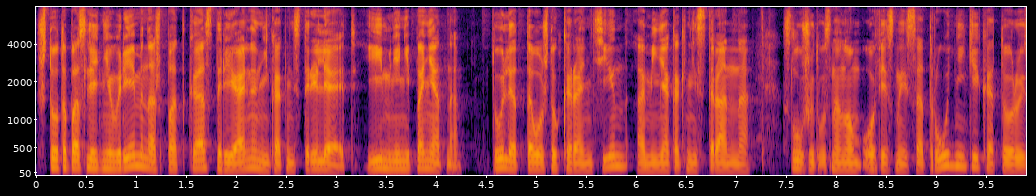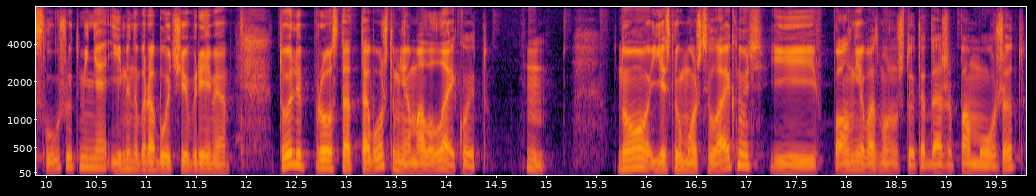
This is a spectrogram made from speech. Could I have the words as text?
Что-то последнее время наш подкаст реально никак не стреляет, и мне непонятно, то ли от того, что карантин, а меня, как ни странно, слушают в основном офисные сотрудники, которые слушают меня именно в рабочее время, то ли просто от того, что меня мало лайкают. Хм. Но если вы можете лайкнуть, и вполне возможно, что это даже поможет,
